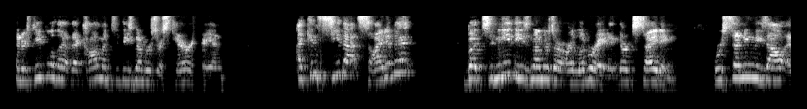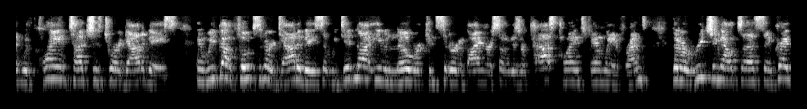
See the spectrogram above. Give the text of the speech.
And there's people that, that commented these numbers are scary. And I can see that side of it. But to me, these numbers are, are liberating. They're exciting. We're sending these out with client touches to our database. And we've got folks in our database that we did not even know were considering buying or selling. These are past clients, family, and friends that are reaching out to us saying, Craig,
